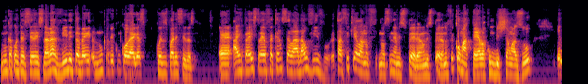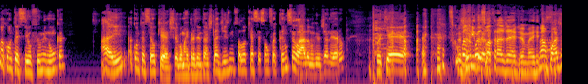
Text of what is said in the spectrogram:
Nunca aconteceu isso na minha vida e também nunca vi com colegas coisas parecidas. É, a pré-estreia foi cancelada ao vivo. Eu tá, fiquei lá no, no, cinema esperando, esperando. Ficou uma tela com um bichão azul e não acontecia o filme nunca. Aí aconteceu o quê? Chegou uma representante da Disney e falou que a sessão foi cancelada no Rio de Janeiro. Porque. Desculpa rir da sua tragédia, mas. Não, pode,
